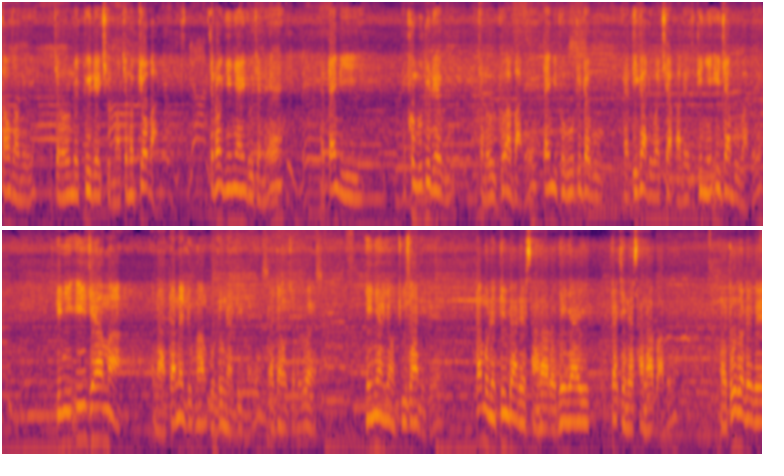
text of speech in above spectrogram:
ကောင်းဆောင်တွေကျွန်တော်တို့တွေ့တဲ့အချိန်မှာကျွန်တော်ပြောပါတယ်ကျွန်တော်ညဉ့်ညံလူချင်တယ်တိုင်းပြည်ဖွံ့ဖြိုးတိုးတက်ဖို့ကျွန်တော်တို့ပြောအပ်ပါတယ်တိုင်းပြည်ဖွံ့ဖြိုးတိုးတက်ဖို့အဓိကလိုအပ်ချက်ပါလေတည်ငြိမ်အေးချမ်းဖို့ပါတ ယ်တည်ငြိမ်အေးချမ်းမှဟလာတန်းတဲ့လူမှကိုလုံနိုင်လိမ့်မယ်ဒါကြောင့်ကျွန်တော်တို့ကငြိမ်းချမ်းအောင်ကြိုးစားနေတယ်တတ်မှုနဲ့ပြင်းပြတဲ့ဆန္ဒတော့ငြိမ်းချမ်းရေးရချင်တဲ့ဆန္ဒပါပဲအဲတို့တော့လည်းပဲ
